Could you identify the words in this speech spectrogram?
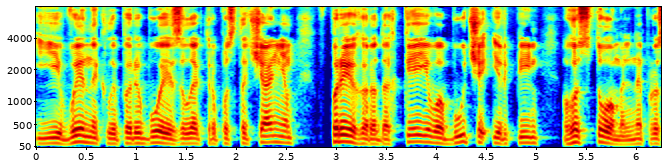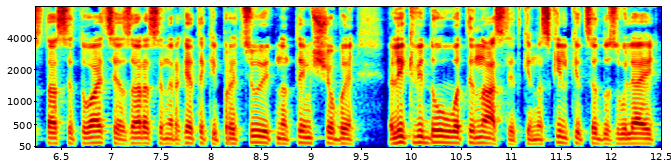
і виникли перебої з електропостачанням пригородах Києва, Буча, Ірпінь, Гостомель. Непроста ситуація. Зараз енергетики працюють над тим, щоб ліквідовувати наслідки, наскільки це дозволяють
